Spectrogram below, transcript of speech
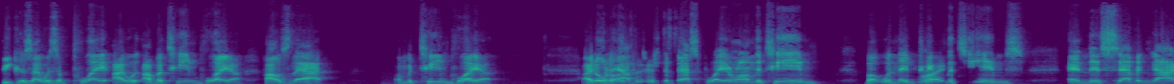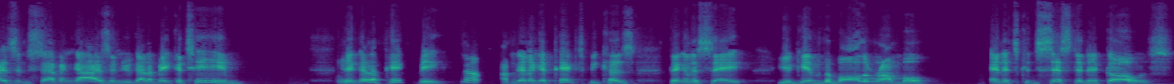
because I was a play. I was. I'm a team player. How's that? I'm a team player. I don't so have to be the best player on the team, but when they pick right. the teams, and there's seven guys and seven guys, and you got to make a team, they're yeah. gonna pick me. Yeah, I'm gonna get picked because they're gonna say you give the ball to Rumble, and it's consistent. It goes,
